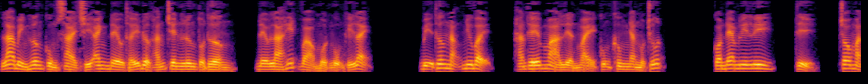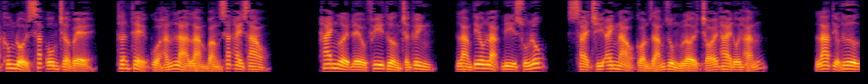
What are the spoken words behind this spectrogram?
La bình hương cùng sài trí anh đều thấy được hắn trên lưng tổn thương, đều là hít vào một ngụm khí lạnh. Bị thương nặng như vậy, hắn thế mà liền mày cũng không nhăn một chút. Còn đem lily, tỷ, cho mặt không đổi sắc ôm trở về, thân thể của hắn là làm bằng sắt hay sao? Hai người đều phi thường chấn kinh, làm tiêu lạc đi xuống lúc, sài trí anh nào còn dám dùng lời chói tai đối hắn. La tiểu thư,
